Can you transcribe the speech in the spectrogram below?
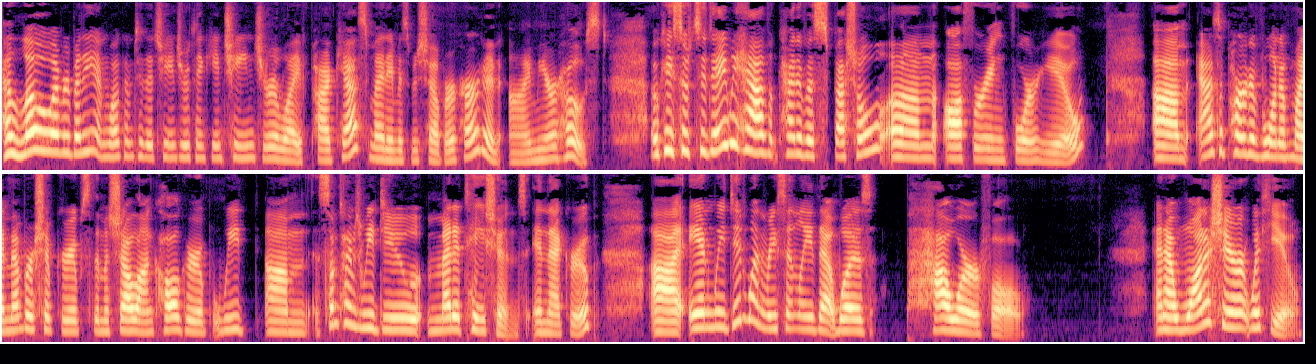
Hello, everybody, and welcome to the Change Your Thinking, Change Your Life podcast. My name is Michelle Burkhardt, and I'm your host. Okay, so today we have kind of a special um, offering for you. Um, as a part of one of my membership groups, the Michelle on Call group, we um, sometimes we do meditations in that group, uh, and we did one recently that was powerful, and I want to share it with you.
